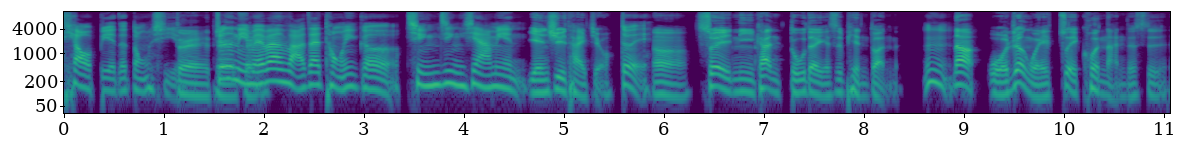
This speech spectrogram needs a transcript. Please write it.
跳别的东西。对，就是你没办法在同一个情境下面延续太久。对，嗯，所以你看读的也是片段的。嗯，那我认为最困难的是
